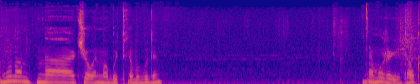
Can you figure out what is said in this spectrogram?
Ну, нам на човен, мабуть, треба буде. А може і так.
